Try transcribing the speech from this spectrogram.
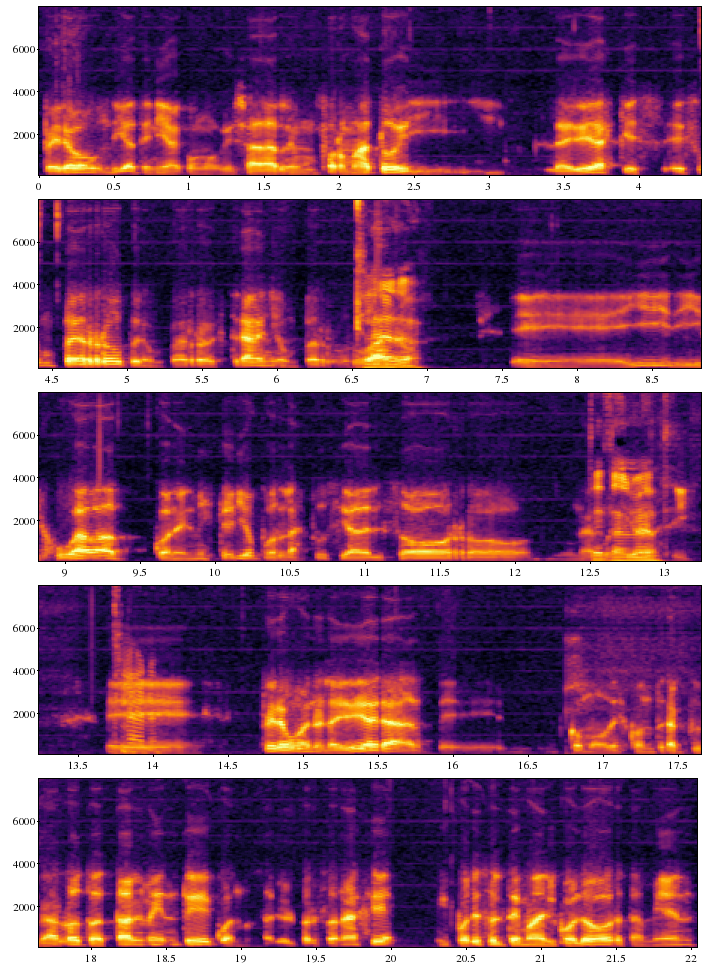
pero un día tenía como que ya darle un formato y, la idea es que es, un perro, pero un perro extraño, un perro urbano. Eh, y, jugaba con el misterio por la astucia del zorro, una cuestión así. Eh, pero bueno, la idea era como descontracturarlo totalmente cuando salió el personaje y por eso el tema del color también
